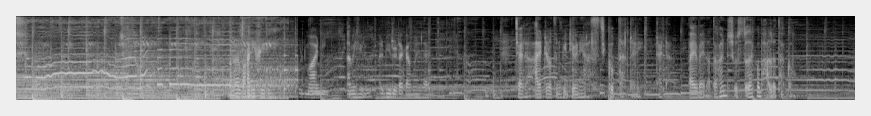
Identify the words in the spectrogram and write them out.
বাড়ি ফিরি। গুড মর্নিং আমি হিরো। আর ভিডিওটা কেমন লাগবে চলো আরেকটা নতুন ভিডিও নিয়ে আসছি, খুব তাড়াতাড়ি। বাই বাই ততক্ষণ সুস্থ থাকো ভালো থাকো।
